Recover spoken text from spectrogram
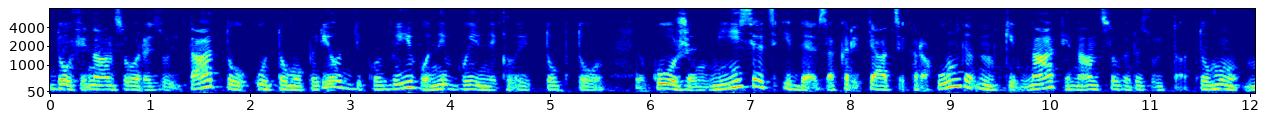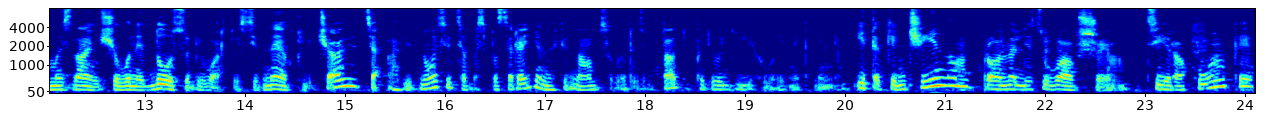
до фінансового результату у тому періоді, коли вони виникли, тобто кожен місяць іде закриття цих рахунків на фінансовий результат. Тому ми знаємо, що вони до собівартості не включаються, а відносяться безпосередньо на фінансовий результат у періоді їх виникнення. І таким чином, проаналізувавши ці рахунки,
